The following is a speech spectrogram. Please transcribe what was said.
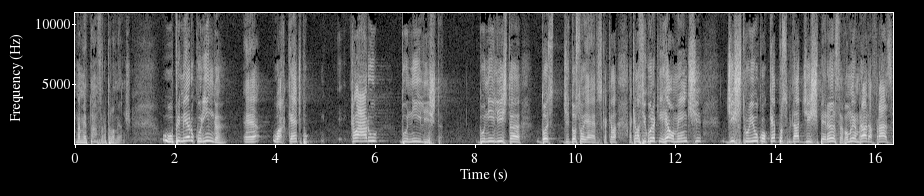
na metáfora, pelo menos. O primeiro Coringa é o arquétipo claro do nihilista. Do nihilista de Dostoiévski, aquela, aquela figura que realmente destruiu qualquer possibilidade de esperança. Vamos lembrar da frase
